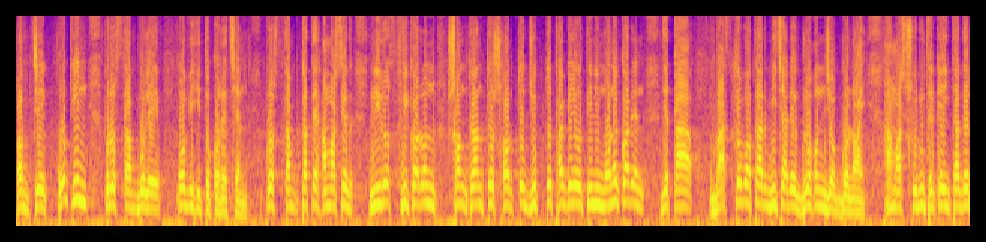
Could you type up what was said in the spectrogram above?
সবচেয়ে কঠিন প্রস্তাব বলে অভিহিত করেছেন। প্রস্তাবটাতে হামাসের নিরস্ত্রীকরণ সংক্রান্ত শর্ত যুক্ত থাকলেও তিনি মনে করেন যে তা বাস্তবতার বিচারে গ্রহণযোগ্য নয়। হামাস শুরু থেকেই তাদের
